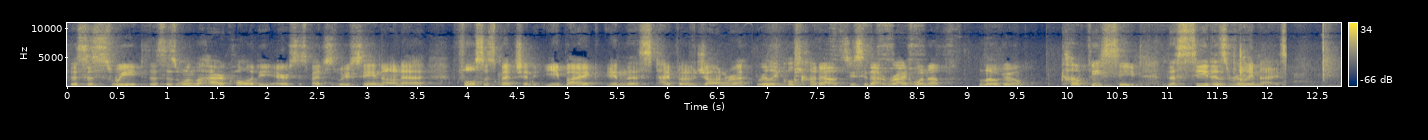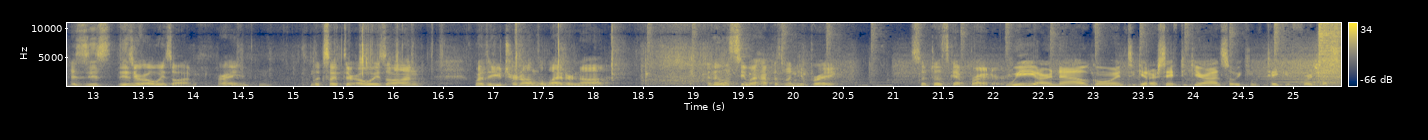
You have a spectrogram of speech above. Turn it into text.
This is sweet. This is one of the higher quality air suspensions we've seen on a full suspension e-bike in this type of genre. Really cool cutouts. You see that Ride One Up logo? Comfy seat. This seat is really nice. Is these these are always on, right? Mm -hmm. Looks like they're always on, whether you turn on the light or not. And then let's see what happens when you brake. So it does get brighter. We are now going to get our safety gear on so we can take it for a test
